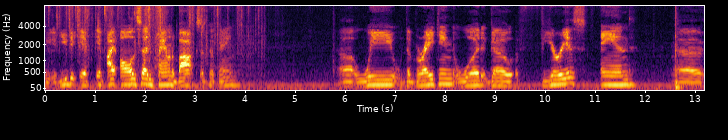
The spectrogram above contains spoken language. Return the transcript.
Dude, if you did, if if I all of a sudden found a box of cocaine, uh, we the breaking would go furious and uh,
